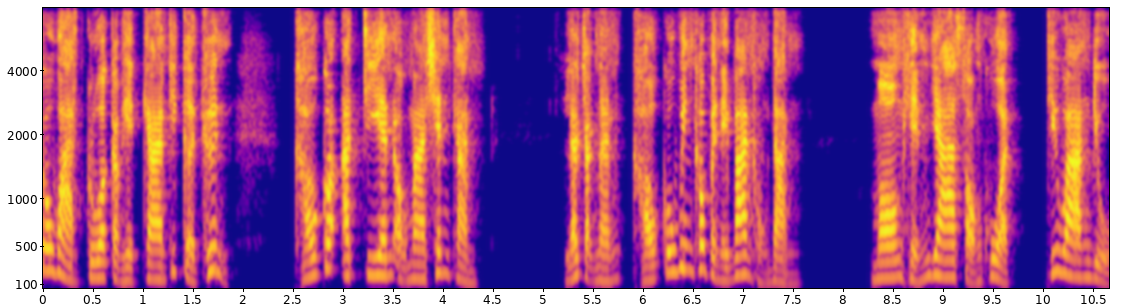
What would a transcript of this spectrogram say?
ก็หวาดกลัวกับเหตุการณ์ที่เกิดขึ้น เขาก็อาเจียนออกมาเช่นกัน แล้วจากนั้นเขาก็วิ่งเข้าไปในบ้านของดัน มองเห็นยาสองขวดที่วางอยู่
